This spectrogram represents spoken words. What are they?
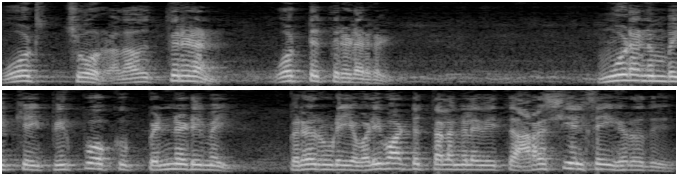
ஓட்சோர் அதாவது திருடன் ஓட்டு திருடர்கள். மூட நம்பிக்கை பிற்போக்கு பெண்ணடிமை பிறருடைய வழிபாட்டுத் தலங்களை வைத்து அரசியல் செய்கிறது.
